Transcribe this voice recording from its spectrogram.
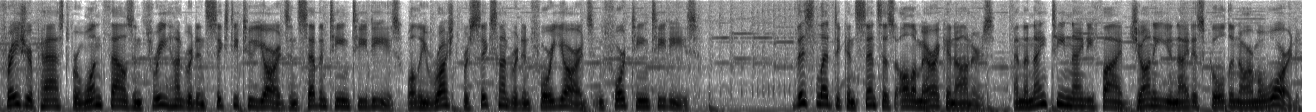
Frazier passed for 1,362 yards and 17 TDs while he rushed for 604 yards and 14 TDs. This led to consensus All-American honors and the 1995 Johnny Unitas Golden Arm Award.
